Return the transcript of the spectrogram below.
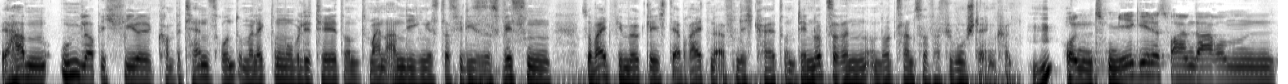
Wir haben unglaublich viel Kompetenz rund um Elektromobilität und mein Anliegen ist, dass wir dieses Wissen so weit wie möglich der breiten Öffentlichkeit und den Nutzerinnen und Nutzern zur Verfügung stellen können. Mhm. Und mir geht es vor allem darum,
